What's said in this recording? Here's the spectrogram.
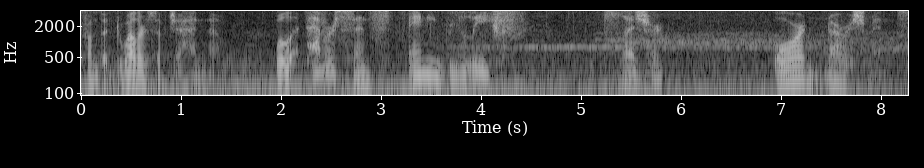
from the dwellers of Jahannam will ever sense any relief, pleasure, or nourishment.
